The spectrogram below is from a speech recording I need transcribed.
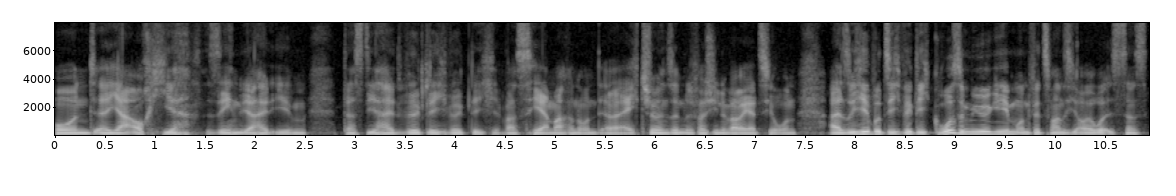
Und äh, ja, auch hier sehen wir halt eben, dass die halt wirklich, wirklich was hermachen und äh, echt schön sind mit verschiedenen Variationen. Also hier wird sich wirklich große Mühe geben und für 20 Euro ist das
